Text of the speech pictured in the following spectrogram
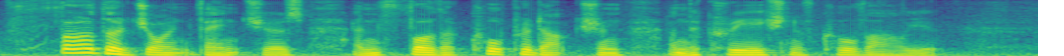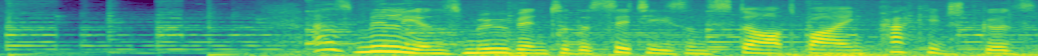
further joint ventures and further co-production and the creation of co-value. As millions move into the cities and start buying packaged goods,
